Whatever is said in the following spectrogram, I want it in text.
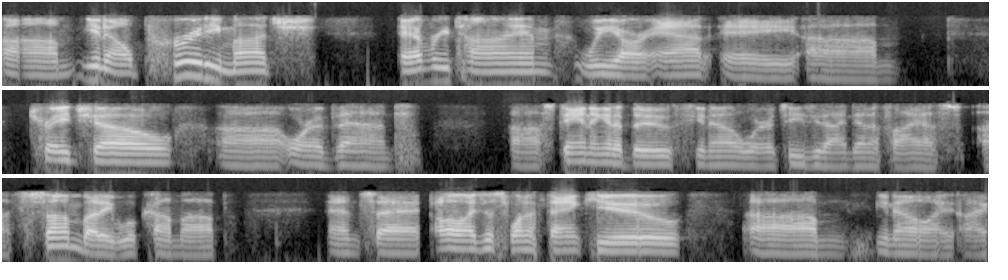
Um, you know, pretty much every time we are at a um, trade show uh, or event, uh, standing at a booth, you know, where it's easy to identify us, uh, somebody will come up and say, "Oh, I just want to thank you." Um, you know, I, I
